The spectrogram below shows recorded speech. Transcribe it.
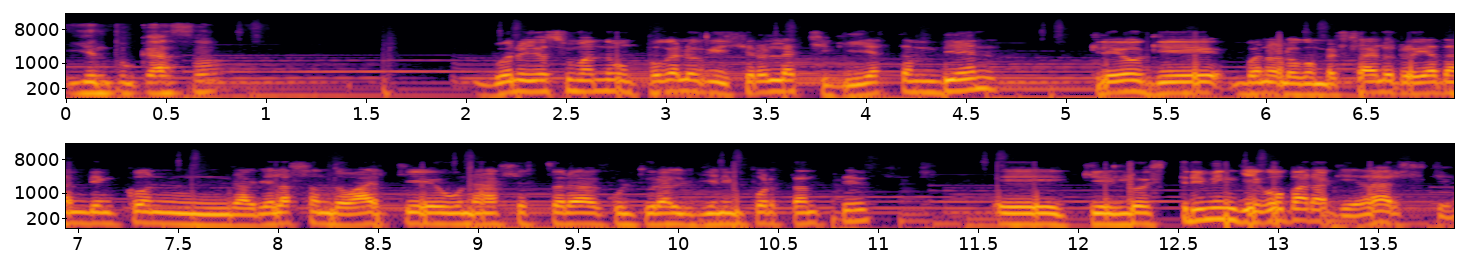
¿y en tu caso? Bueno, yo sumándome un poco a lo que dijeron las chiquillas también, creo que, bueno, lo conversaba el otro día también con Gabriela Sandoval, que es una gestora cultural bien importante, eh, que lo streaming llegó para quedarse.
